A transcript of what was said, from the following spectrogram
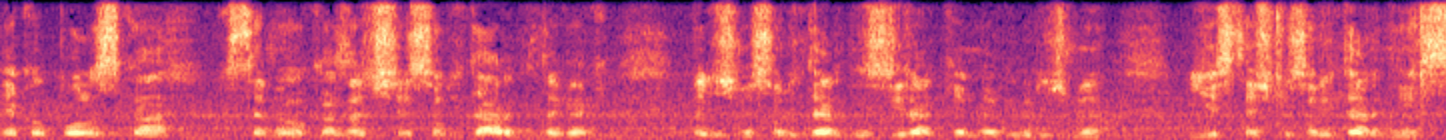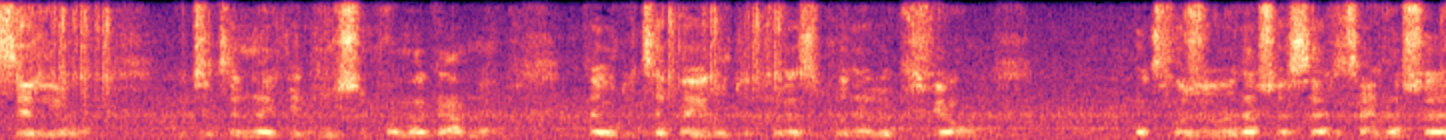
Jako Polska chcemy okazać się solidarni, tak jak byliśmy solidarni z Irakiem, jak byliśmy i jesteśmy solidarni z Syrią, gdzie tym najbiedniejszym pomagamy. Te ulice Bejrutu, które spłynęły krwią, otworzyły nasze serca i nasze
